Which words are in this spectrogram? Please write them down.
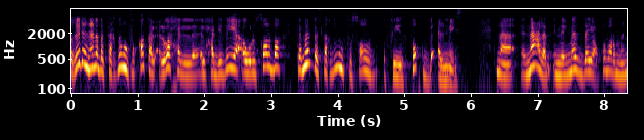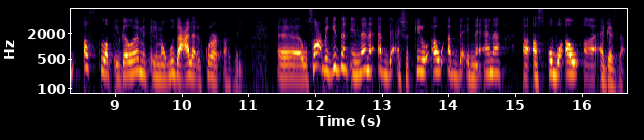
غير إن أنا بستخدمه في قطع الألواح ال- الحديدية أو الصلبة كمان بستخدمه في صلب في ثقب الماس. إحنا نعلم إن الماس ده يعتبر من أصلب الجوامد اللي موجودة على الكرة الأرضية. وصعب جدا إن أنا أبدأ أشكله أو أبدأ إن أنا اثقبه أو أجزأه.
